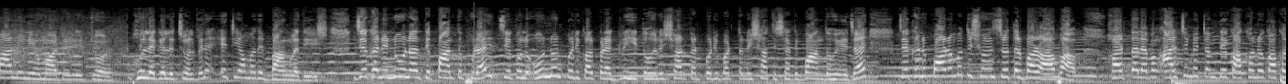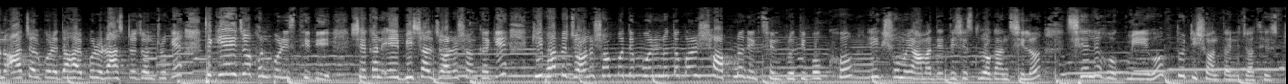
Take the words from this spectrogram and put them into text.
মাননীয় মডারেটর ভুলে গেলে চলবে না, এটি আমাদের বাংলাদেশ। যেখানে নুন আনতে পান্তা ফুরায় যে কোনো উন্নয়ন পরিকল্পনা গৃহীত হলে সরকার পরিবর্তনের সাথে সাথে বন্ধ হয়ে যায়, যেখানে পরবর্তী সহিংসতার বড় অভাব। হরতাল এবং আলটিমেটাম দিয়ে কখনো কখনো অচল করে দেওয়া হয় পুরো রাষ্ট্রযন্ত্রকে। ঠিক এই যখন পরিস্থিতি, সেখানে এই বিশাল জনসংখ্যাকে কীভাবে জনসম্পদে পরিণত করে স্বপ্ন দেখছেন প্রতিপক্ষ? এক সময় আমাদের দেশে স্লোগান ছিল, ছেলে হোক, মেয়ে হোক, দুটি সন্তানই যথেষ্ট।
